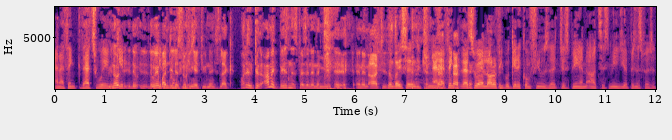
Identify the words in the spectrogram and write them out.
and I think that's where You we know, get, the, the, the we way get Bandil is looking at you, ne, it's like, what are you talking? I'm a business person and, a, and an artist. No, but he's saying the truth. and I think that's where a lot of people get it confused that just being an artist means you're a business person.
